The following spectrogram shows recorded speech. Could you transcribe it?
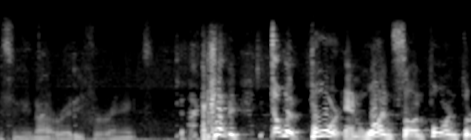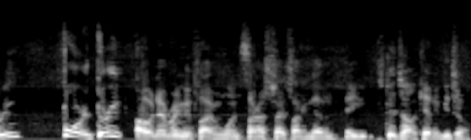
Mason, you're not ready for ranks. Kevin, I went four and one, son. Four and three. Four and three. Oh, never mind. I went five and one. Sorry, I started talking to talk to Nevin. Hey, good job, Kevin. Good job.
